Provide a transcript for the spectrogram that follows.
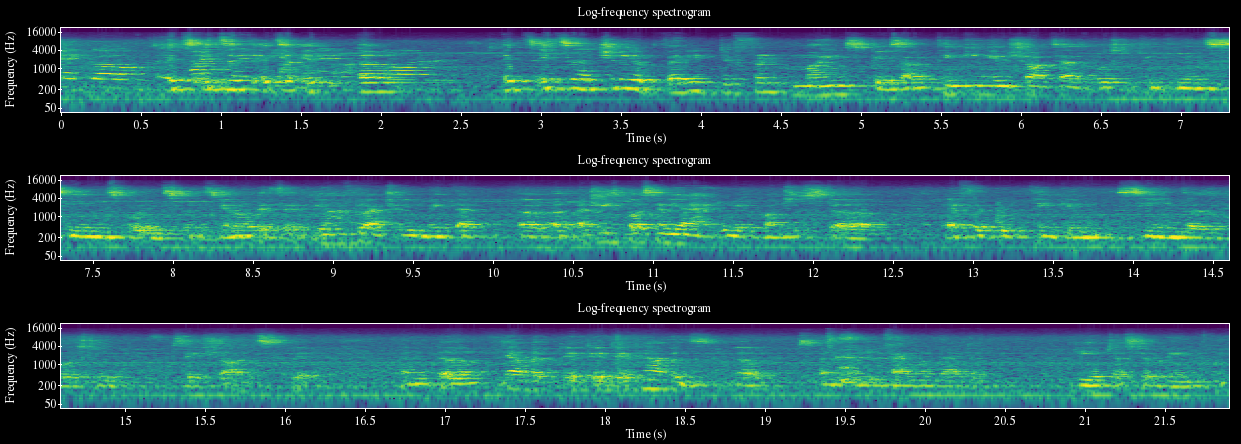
like a it's one it's a, minute it's a, it, or um, it's it's actually a very different mind space. I mean, thinking in shots as opposed to thinking in scenes, for instance. You know, that's it. you have to actually make that. Uh, uh, at least personally, I had to make a conscious uh, effort to think in scenes as opposed to say shots. And um, yeah, but it, it, it happens. Uh, spend a little time on that and readjust your brain.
